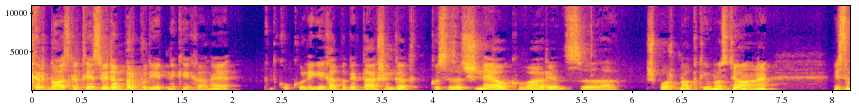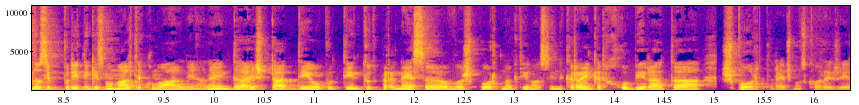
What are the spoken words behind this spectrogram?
Ker doskrat jaz vidim pri podjetnikih, tako kolegih ali pa kaj takšnega, ko se začnejo ukvarjati z športno aktivnostjo. Mislim, da vsi podjetniki smo malo tekmovalni in da ta del potem tudi prenesejo v športno aktivnost in kar enkrat hobi rata šport, rečemo skoraj že.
